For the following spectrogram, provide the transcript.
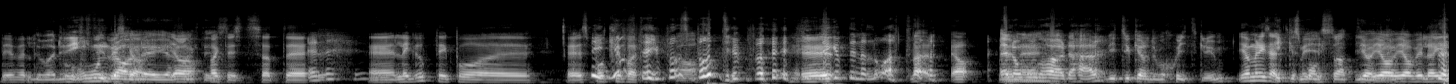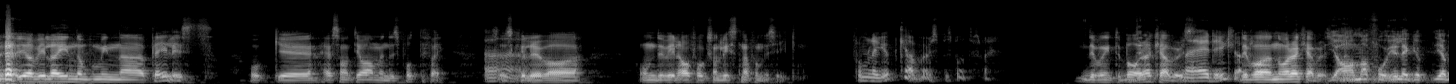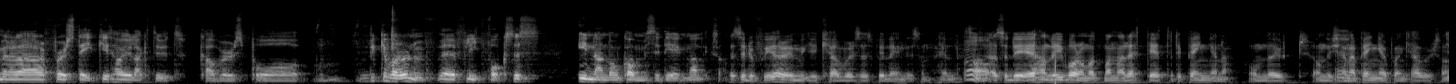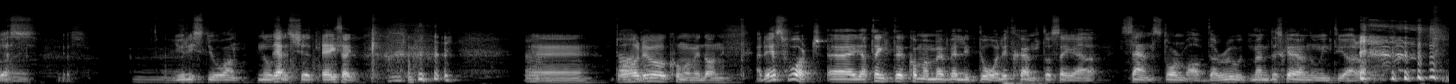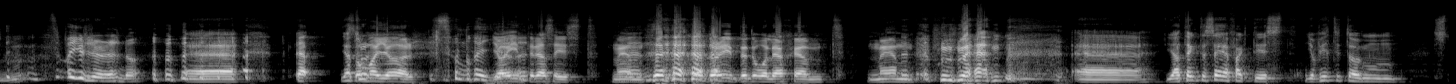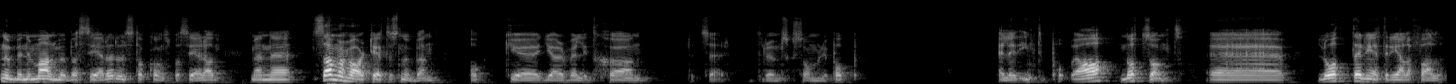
Det är väl Det var riktigt bra grejer ja, faktiskt. faktiskt. Så att eh, Eller eh, lägg upp dig på eh, eh, Lägg upp Spotify dig på Ja. Spotify! Eh, Lägg upp dina låtar! Ja, Eller om hon eh, hör det här, vi tycker att du var skitgrym. Ja men exakt Icke sponsrat. jag, jag, jag, vill ha in, jag vill ha in dem på mina playlists Och eh, eftersom att jag använder Spotify Ah. Så skulle det vara Om du vill ha folk som lyssnar på musik Får man lägga upp covers på Spotify? Det var inte bara covers Nej det är klart. Det var några covers Ja, man får ju lägga upp, jag menar First Aid Kit har ju lagt ut covers på, vilka var det nu? Eh, Fleet Foxes. Innan de kom med sitt egna liksom. Alltså du får göra hur mycket covers och spela in det som helst. Ja. Alltså det handlar ju bara om att man har rättigheter till pengarna. Om du, har gjort, om du tjänar pengar på en cover. Så Yes, yes. Jurist-Johan, knows Ja, his shit. exakt. eh, vad har du att komma med Daniel? Ja, det är svårt. Eh, jag tänkte komma med väldigt dåligt skämt och säga Sandstorm of Darude, men det ska jag nog inte göra. Så vad gjorde du ändå? Eh, Jag som tror- man gör. Som man gör. Jag är inte rasist. Men jag drar inte dåliga skämt. Men. Men eh, jag tänkte säga faktiskt, jag vet inte om snubben är Malmöbaserad eller Stockholmsbaserad. Men eh, Summerheart heter snubben och eh, gör väldigt skön, lite såhär drömsk somrig pop. Eller inte pop, ja något sånt. Eh, låten heter i alla fall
